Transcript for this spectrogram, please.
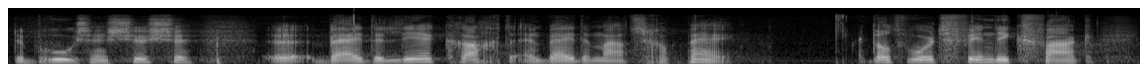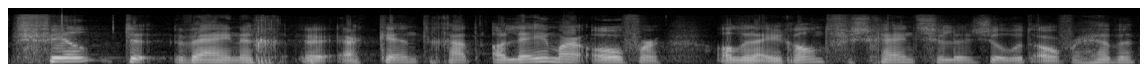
de broers en zussen, uh, bij de leerkrachten en bij de maatschappij. Dat woord vind ik vaak veel te weinig uh, erkend. Het gaat alleen maar over allerlei randverschijnselen, zullen we het over hebben.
